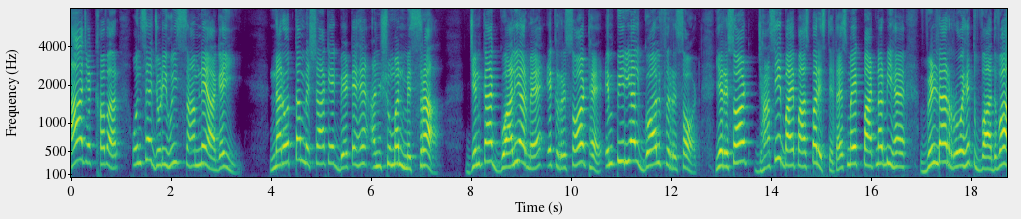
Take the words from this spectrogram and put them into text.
आज एक खबर उनसे जुड़ी हुई सामने आ गई। नरोत्तम मिश्रा के एक बेटे हैं अंशुमन मिश्रा, जिनका ग्वालियर में एक रिसोर्ट है, इंपीरियल गोल्फ रिसोर्ट। ये रिसोर्ट झांसी बाईपास पर स्थित है। इसमें एक पार्टनर भी है, विल्डर रोहित वाधवा।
